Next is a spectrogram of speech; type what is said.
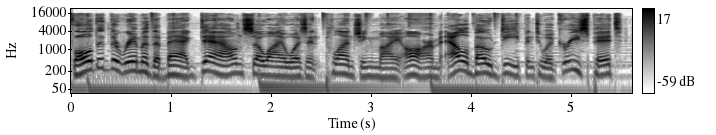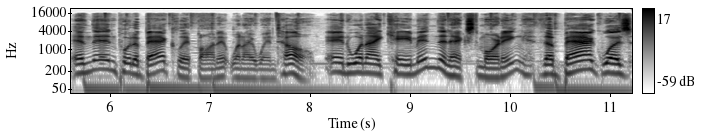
folded the rim of the bag down so I wasn't plunging my arm elbow deep into a grease pit, and then put a bag clip on it when I went home. And when I came in the next morning, the bag was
